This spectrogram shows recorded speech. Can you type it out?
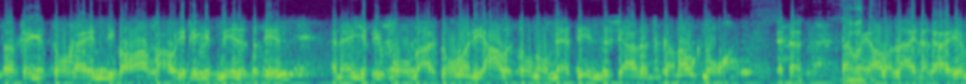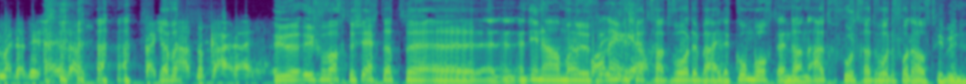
Dan ging er toch een die wou afhouden, die ging het midden erin. En eentje ging vol buitenom en die haalde toch nog net in. Dus ja, dat kan ook nog. Dan kan je alle lijnen rijden, maar dat is heel leuk. Als je Ja, wat- naast elkaar rijdt. U, u verwacht dus echt dat eh, eh, een, een inhaalmanoeuvre Spanning, ingezet ja. gaat worden bij de kombocht... en dan uitgevoerd gaat worden voor de hoofdtribune.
